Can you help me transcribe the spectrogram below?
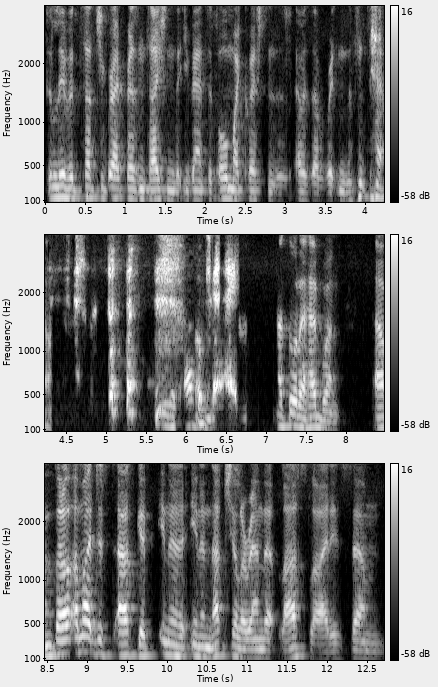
delivered such a great presentation that you've answered all my questions as, as I've written them down. okay. I thought I had one. Um, but I, I, might just ask it in a, in a nutshell around that last slide is, um,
